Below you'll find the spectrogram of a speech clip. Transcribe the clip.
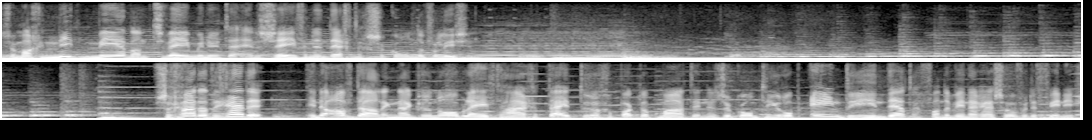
Ze mag niet meer dan 2 minuten en 37 seconden verliezen. Ze gaat het redden. In de afdaling naar Grenoble heeft Hagen tijd teruggepakt op Martin en ze komt hier op 1.33 van de winnares over de finish.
